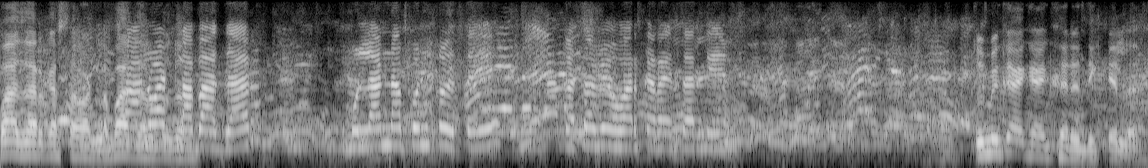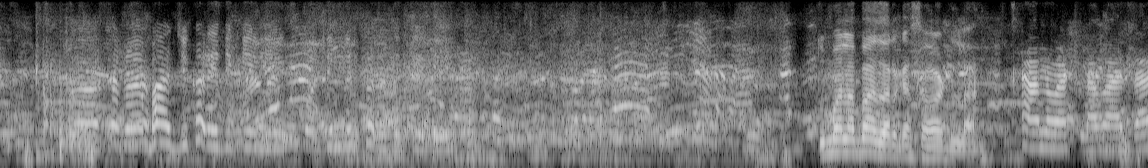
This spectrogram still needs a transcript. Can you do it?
बाजार कसा वाटला? बाजार वाटला? बाजार. मुलांना पण कळतंय कसा व्यवहार करायचा ते. तुम्ही काय काय खरेदी केलं? सगळं भाजी खरेदी केली कोथिंबीर खरेदी केली. तुम्हाला बाजार कसा वाटला? छान वाटला बाजार.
